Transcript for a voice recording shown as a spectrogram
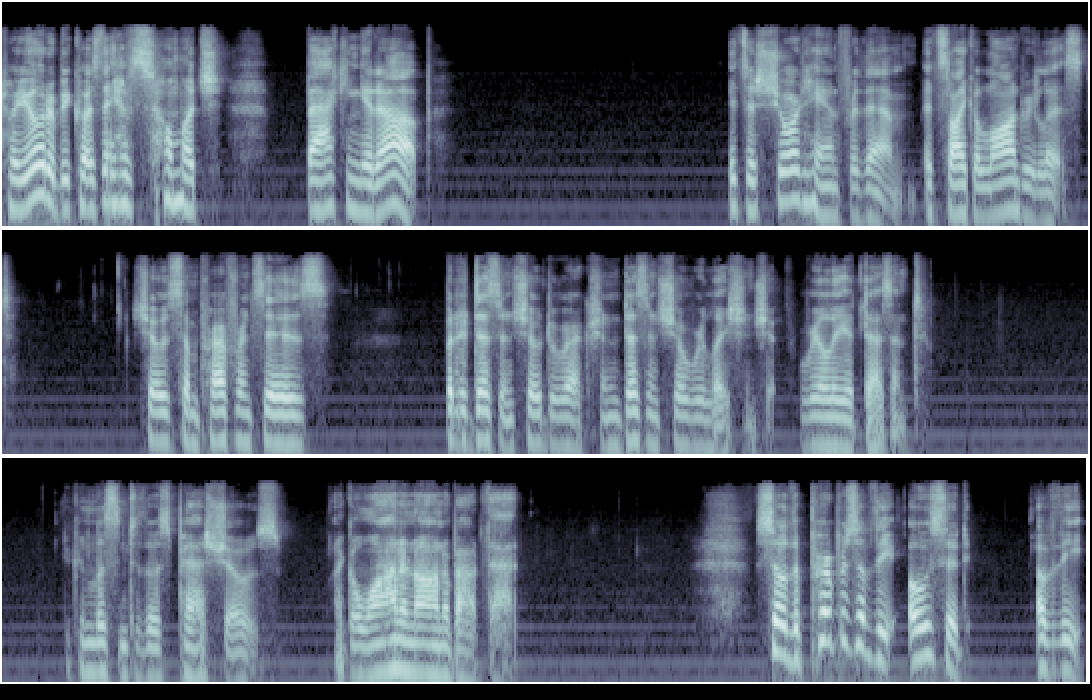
Toyota because they have so much backing it up it's a shorthand for them. It's like a laundry list. Shows some preferences, but it doesn't show direction, doesn't show relationship. Really, it doesn't. You can listen to those past shows. I go on and on about that. So, the purpose of the OSIT, of the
